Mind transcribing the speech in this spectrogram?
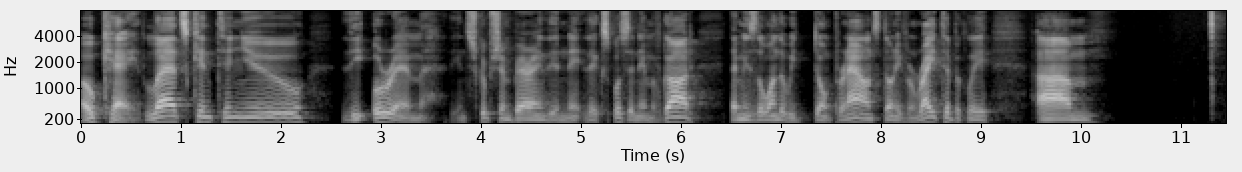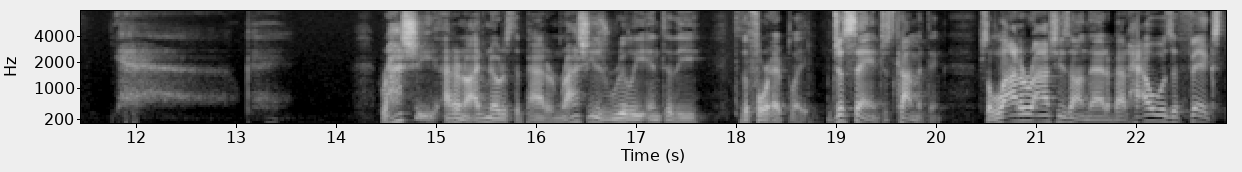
Okay, let's continue the Urim, the inscription bearing the, na- the explicit name of God. That means the one that we don't pronounce, don't even write typically. Um, yeah. Rashi, I don't know. I've noticed the pattern. Rashi is really into the to the forehead plate. Just saying, just commenting. There's a lot of Rashis on that about how was it fixed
